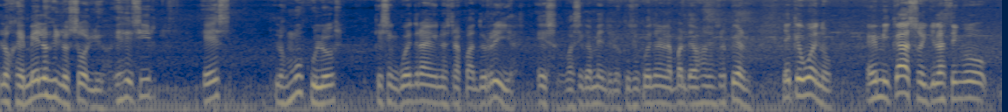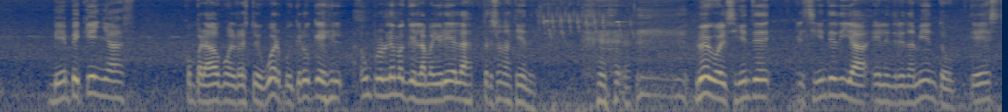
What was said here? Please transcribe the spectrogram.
los gemelos y los sólidos, es decir, es los músculos que se encuentran en nuestras pantorrillas, eso, básicamente, los que se encuentran en la parte de abajo de nuestras piernas. Ya que bueno, en mi caso yo las tengo bien pequeñas, comparado con el resto del cuerpo. Y creo que es un problema que la mayoría de las personas tienen. Luego, el siguiente, el siguiente día, el entrenamiento es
